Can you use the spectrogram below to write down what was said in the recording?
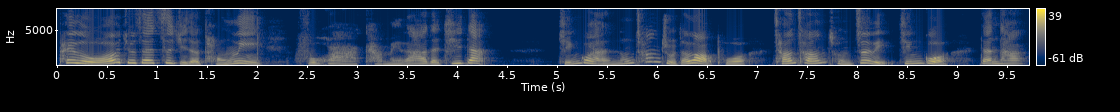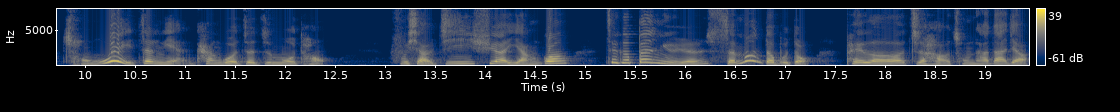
佩罗就在自己的桶里孵化卡梅拉的鸡蛋。尽管农场主的老婆常常从这里经过，但他从未正眼看过这只木桶。孵小鸡需要阳光，这个笨女人什么都不懂。佩罗只好冲她大叫：“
